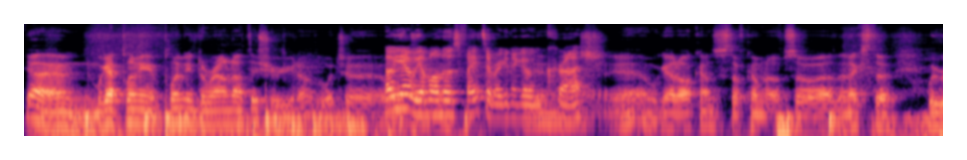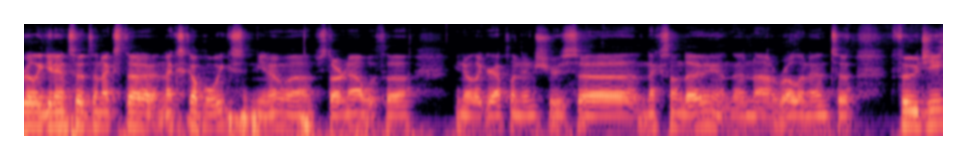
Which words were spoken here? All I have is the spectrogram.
Yeah, and we got plenty, plenty to round out this year. You know, which. Uh, oh yeah, we have all those fights that we're gonna go and crush. Yeah, we got all kinds of stuff coming up. So uh, the next, uh, we really get into it the next uh, next couple weeks. You know, uh, starting out with uh, you know the grappling industries uh, next Sunday, and then uh, rolling into Fuji,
